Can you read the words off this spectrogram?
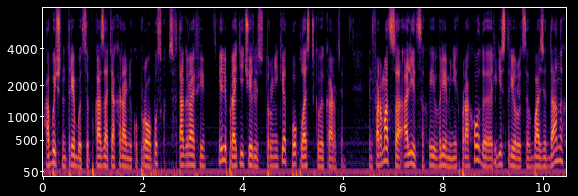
Обычно требуется показать охраннику пропуск с фотографией или пройти через турникет по пластиковой карте. Информация о лицах и времени их прохода регистрируется в базе данных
